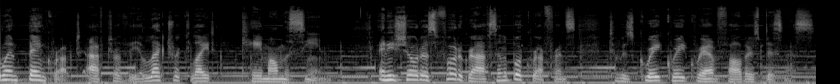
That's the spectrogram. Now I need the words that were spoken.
went bankrupt after the electric light came on the scene, and he showed us photographs and a book reference to his great great grandfather's business.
